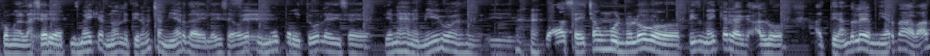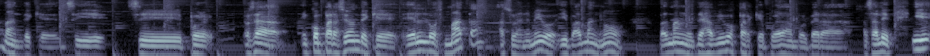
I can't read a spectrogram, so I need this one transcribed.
como de la serie de Peacemaker, ¿no? Le tira mucha mierda y le dice, oye, Peacemaker, y tú le dice, tienes enemigos y ya se echa un monólogo Peacemaker a, a lo tirándole mierda a Batman, de que si, si por, o sea, en comparación de que él los mata a sus enemigos y Batman no, Batman los deja vivos para que puedan volver a, salir. Y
